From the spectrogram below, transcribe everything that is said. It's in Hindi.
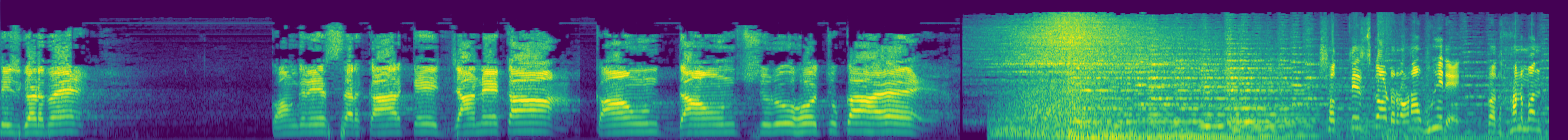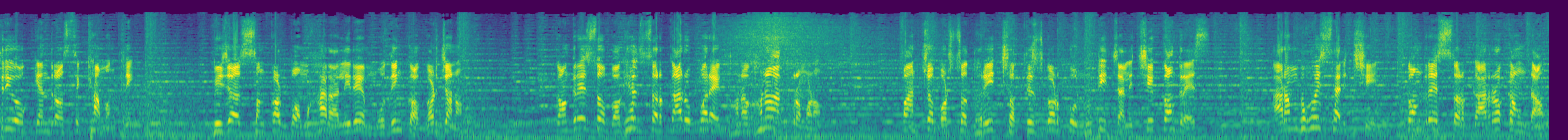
छत्तीसगढ़ में कांग्रेस सरकार के जाने का काउंटडाउन शुरू हो चुका है। छत्तीसगढ़ रणभूमि प्रधानमंत्री और केंद्र शिक्षा मंत्री विजय संकल्प महाराली रे मोदी गर्जन। कांग्रेस और बघेल सरकार उपर घन घन आक्रमण। पाँच वर्ष धरी छत्तीसगढ़ को लुटी चली कांग्रेस। ଆରମ୍ଭ ହୋଇସାରିଛି କଂଗ୍ରେସ ସରକାରର କାଉଣ୍ଟଡାଉନ୍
